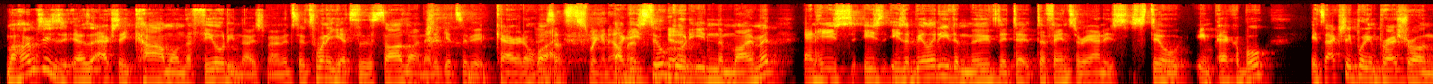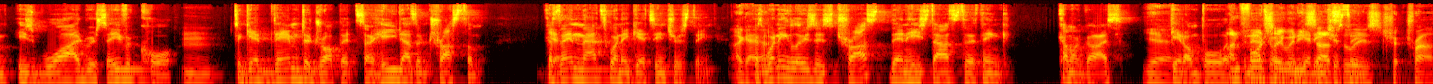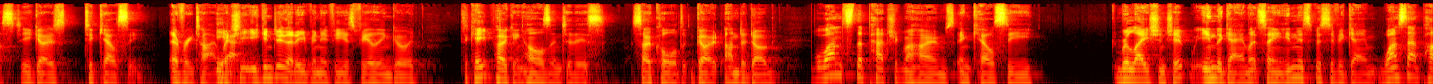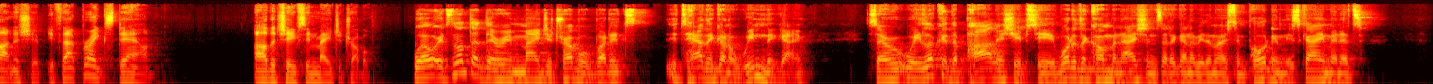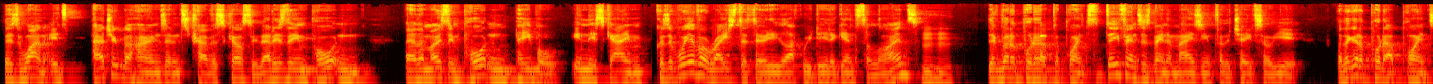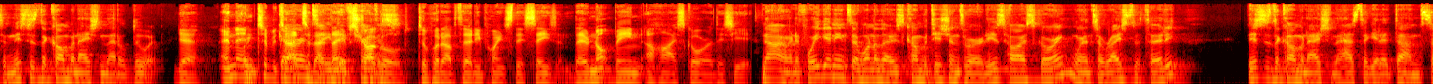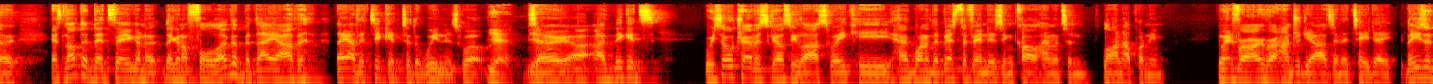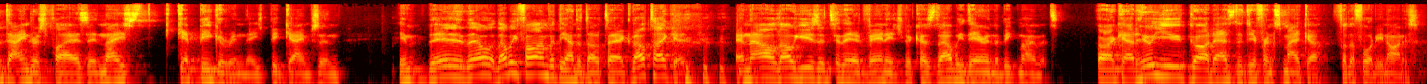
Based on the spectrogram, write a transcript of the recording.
Mahomes is, is actually calm on the field in those moments. It's when he gets to the sideline that he gets a bit carried away. swinging like he's still Yeah. good in the moment, and his his his ability to move the de- defense around is still impeccable. It's actually putting pressure on his wide receiver core Mm. to get them to drop it, so he doesn't trust them. Because Yeah. then that's when it gets interesting. Okay. Because when he loses trust, then he starts to think, "Come on, guys, Yeah. get on board." Unfortunately, when he starts to lose tr- trust, he goes to Kelce every time, Yeah. which he, he can do that even if he is feeling good. To keep poking holes into this so called GOAT underdog, once the Patrick Mahomes and Kelce relationship in the game, let's say in this specific game, once that partnership, if that breaks down, are the Chiefs in major trouble? Well, it's not that they're in major trouble, but it's it's how they're going to win the game. So we look at the partnerships here. What are the combinations that are going to be the most important in this game? And it's there's one. It's Patrick Mahomes and it's Travis Kelce. That is the important. They're the most important people in this game because if we have a race to 30 like we did against the Lions, mm-hmm. they've got to put up the points. The defense has been amazing for the Chiefs all year, but they've got to put up points, and this is the combination that'll do it. Yeah. And then to, to add to that, they've that Travis- struggled to put up 30 points this season. They've not been a high scorer this year. No, and if we get into one of those competitions where it is high scoring, where it's a race to thirty, this is the combination that has to get it done. So it's not that that's they're gonna they're gonna fall over, but they are the they are the ticket to the win as well. Yeah, yeah. So I, I think it's we saw Travis Kelce last week. He had one of the best defenders in Kyle Hamilton line up on him. Went for over 100 yards and a TD. These are dangerous players, and they get bigger in these big games. And they'll they'll be fine with the underdog tag. They'll take it, and they'll they'll use it to their advantage because they'll be there in the big moments. All right, Kad, who you got as the difference maker for the 49ers?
